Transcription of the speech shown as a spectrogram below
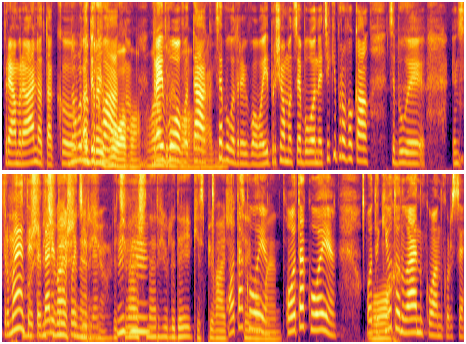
прям реально так е, ну, адекватно. Драйвово, драйвово, так. Реально. Це було драйвово. І причому це було не тільки про вокал, це були інструменти Тому і так далі. Відчуваєш тому енергію. Відчуваєш mm-hmm. енергію людей, які співають Отакої. в цей момент. Отакої. Отакі от онлайн-конкурси.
